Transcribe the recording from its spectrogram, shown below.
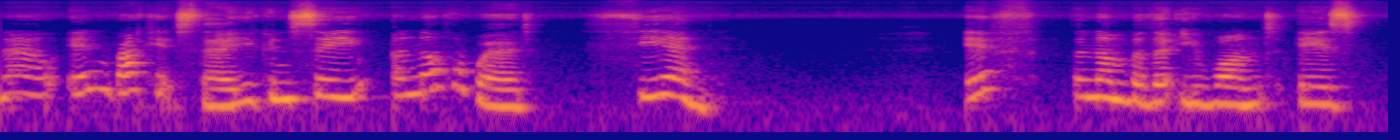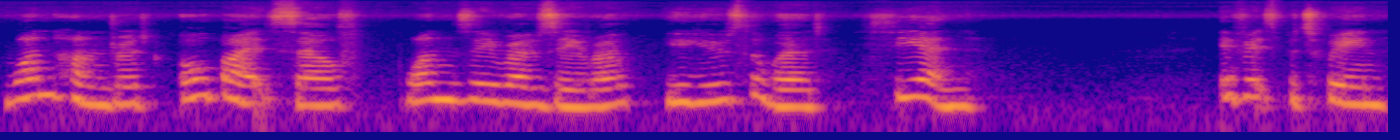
Now, in brackets there, you can see another word, cien. If the number that you want is 100 all by itself, 100, you use the word cien. If it's between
